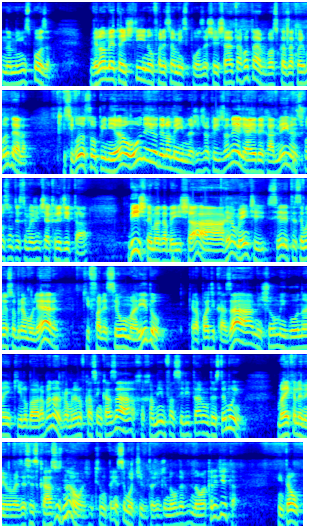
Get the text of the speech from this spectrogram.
na minha esposa. Veló Metaisti, não faleceu minha esposa, Sheishá Tahotab, eu posso casar com a irmã dela. E segundo a sua opinião, o Neil Delomeim, a gente não acredita nele, a Edechad Meim, se fosse um testemunho a gente ia acreditar. Bishlem Agabeisha, realmente, se ele testemunha sobre a mulher que faleceu o marido, que ela pode casar, Mishum e Kilo Baurabanan, para a mulher não ficar sem casar, Rahamim facilitaram um testemunho. Mas nesses casos não, a gente não tem esse motivo, então a gente não, deve, não acredita. Então,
